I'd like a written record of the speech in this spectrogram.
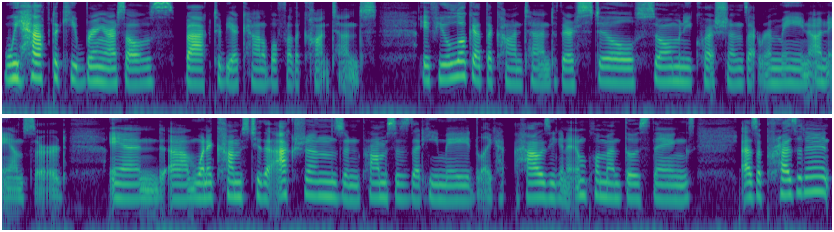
We have to keep bringing ourselves back to be accountable for the content. If you look at the content, there's still so many questions that remain unanswered. And um, when it comes to the actions and promises that he made, like how is he going to implement those things? As a president,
